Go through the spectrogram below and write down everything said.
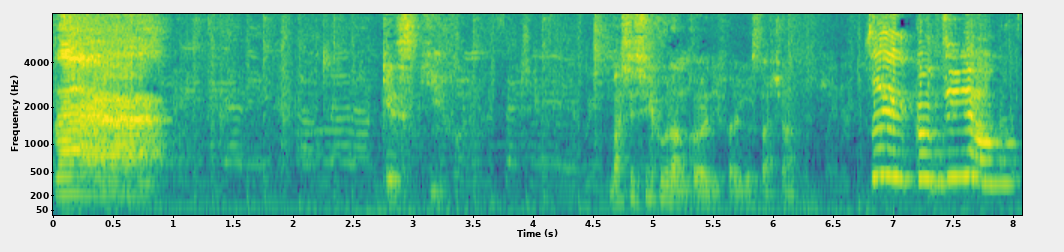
Ah. Che schifo. Ma sei sicuro ancora di fare questa challenge? Sì, continuiamo.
